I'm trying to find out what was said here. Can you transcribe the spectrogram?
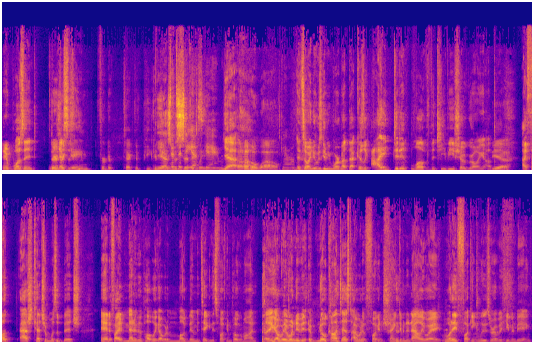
and it wasn't. There's necess- a game for Detective Pikachu. Yeah, It's a DS specifically. game. Yeah. Oh wow. Yeah. And so I knew it was gonna be more about that because like I didn't love the TV show growing up. Yeah. I thought Ash Ketchum was a bitch, and if I had met him in public, I would have mugged him and taken his fucking Pokemon. Like I it wouldn't even no contest. I would have fucking shanked him in an alleyway. What a fucking loser of a human being.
